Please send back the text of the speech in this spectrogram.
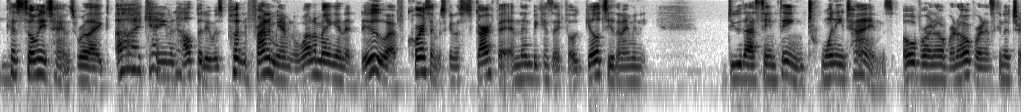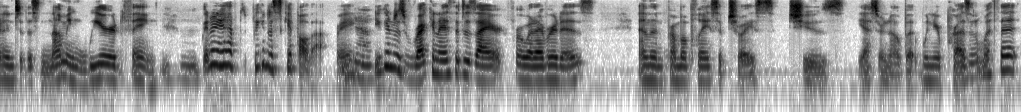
Because so many times we're like, oh, I can't even help it. It was put in front of me. I mean, what am I going to do? Of course, I'm just going to scarf it. And then because I feel guilty, then I'm going to. do that same thing 20 times over and over and over and it's going to turn into this numbing weird thing Mhm. we don't even have to we can just skip all that right Yeah. you can just recognize the desire for whatever it is and then from a place of choice choose yes or no but when you're present with it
